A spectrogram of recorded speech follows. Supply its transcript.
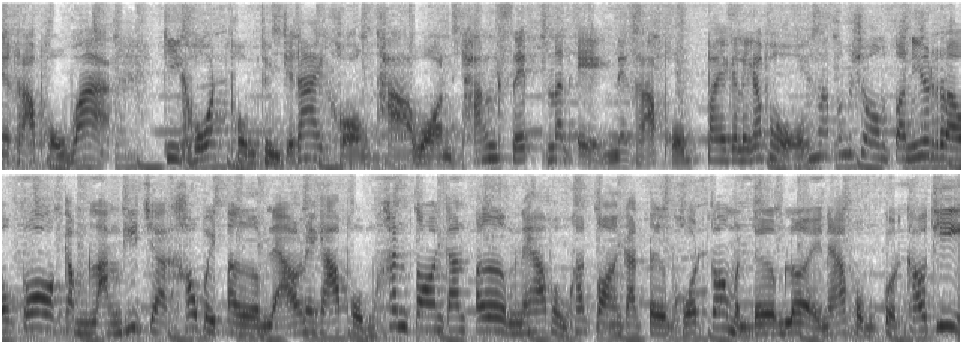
นะครับผมว่ากี่โค้ดผมถึงจะได้ของถาวรทั้งเซตนั่นเองนะครับผมไปกันเลยครับผมครับท่านผู้ชมตอนนี้เราก็กำลังที่จะเข้าไปเติมแล้วนะครับผมขั้นตอนการเติมนะครับผมขั้นตอนการเติมโค้ดก็เหมือนเดิมเลยนะครับผมกดเข้าที่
